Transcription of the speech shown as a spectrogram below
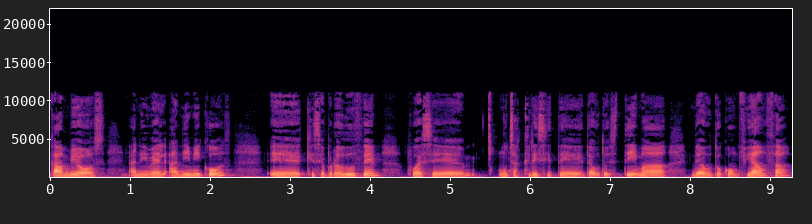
cambios a nivel anímicos eh, que se producen, pues eh, muchas crisis de, de, autoestima, de autoconfianza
